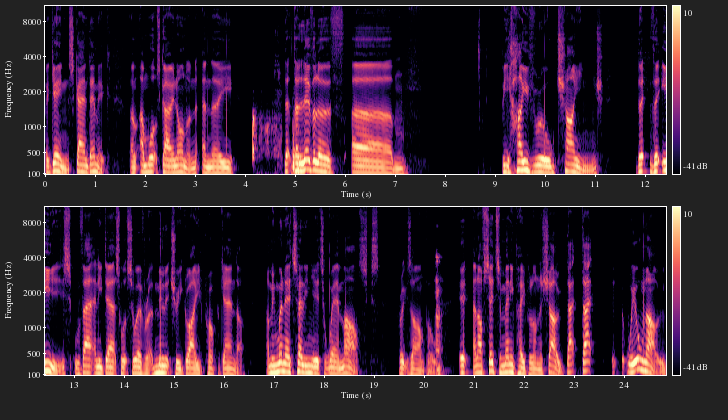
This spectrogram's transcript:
Again, scandemic, and, and what's going on, and and the the, the level of um, behavioural change that that is, without any doubts whatsoever, a military grade propaganda. I mean, when they're telling you to wear masks, for example, mm. it, and I've said to many people on the show that that we all know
